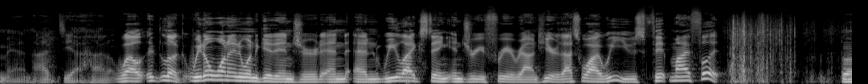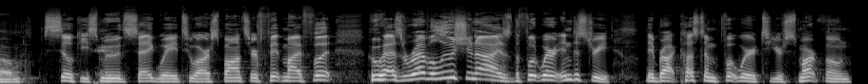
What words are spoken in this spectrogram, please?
man, I, yeah. I don't, well, it, look, we don't want anyone to get injured, and and we like staying injury free around here. That's why we use Fit My Foot. Boom. silky smooth segue to our sponsor, Fit My Foot, who has revolutionized the footwear industry. They brought custom footwear to your smartphone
